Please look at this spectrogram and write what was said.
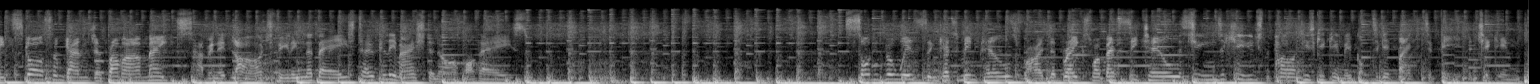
Spinning score some ganja from our mates. Having it large, feeling the bass, totally mashed and off our face. Sorted for whiz and ketamine pills, ride the brakes while Bessie chills. The tunes are huge, the party's kicking, we've got to get back to feed the chicken.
